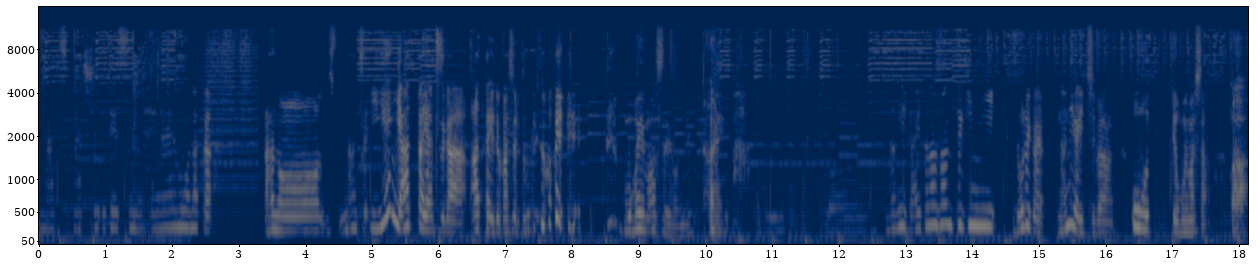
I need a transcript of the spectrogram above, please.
ー、懐かしいですね。もうなんか、あのー、なんですか、家にあったやつがあったりとかすると、すごい燃えますよね。はい。ちなみに大棚さん的にどれが何が一番おおって思いました？あ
